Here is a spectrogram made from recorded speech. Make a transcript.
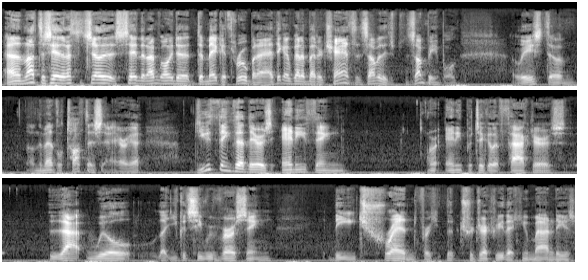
And not to say that necessarily say that I'm going to, to make it through, but I think I've got a better chance than some of these some people, at least um, on the mental toughness area. Do you think that there's anything or any particular factors that will that you could see reversing the trend for the trajectory that humanity is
